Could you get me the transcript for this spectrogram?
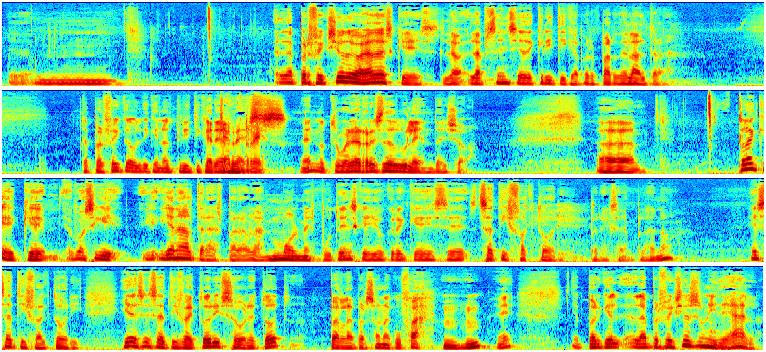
Eh, mm, la perfecció de vegades què és? L'absència la, de crítica per part de l'altre. De perfecte vol dir que no et criticaré Que res. res. Eh? No trobaré res de dolent d'això. Uh, clar que, que o sigui, hi ha altres paraules molt més potents que jo crec que és eh, satisfactori, per exemple, no? És satisfactori. I ha de ser satisfactori sobretot per la persona que ho fa. Mm -hmm. Eh? Perquè la perfecció és un ideal.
